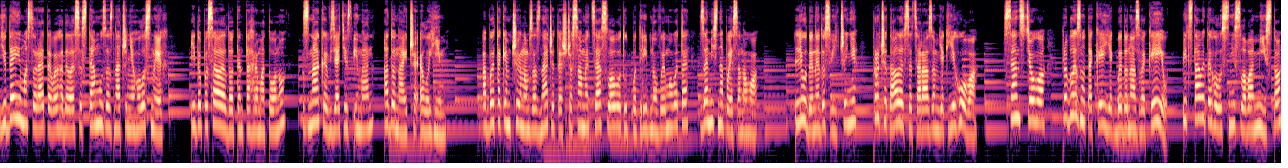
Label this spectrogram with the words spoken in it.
юдеї масорети вигадали систему зазначення голосних і дописали до тентаграматону знаки, взяті з імен Адонай чи Елогім. Аби таким чином зазначити, що саме це слово тут потрібно вимовити замість написаного. Люди недосвідчені прочитали все це разом як Єгова. Сенс цього приблизно такий, якби до назви Київ підставити голосні слова місто,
